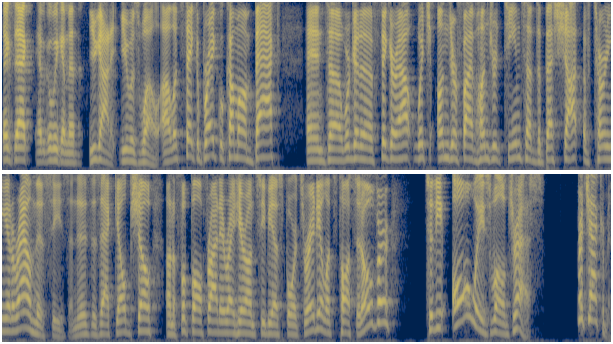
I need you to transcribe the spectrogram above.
Thanks, Zach. Have a good weekend, man. You got it. You as well. Uh, let's take a break. We'll come on back, and uh, we're going to figure out which under 500 teams have the best shot of turning it around this season. It is the Zach Gelb Show on a Football Friday right here on CBS Sports Radio. Let's toss it over to the always well dressed Rich Ackerman.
